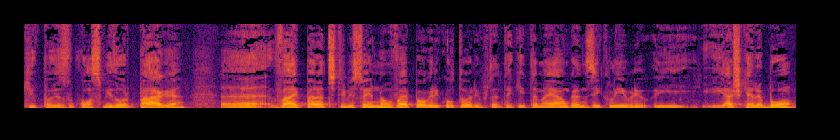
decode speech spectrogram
que depois o consumidor paga, vai para a distribuição e não vai para o agricultor. E, portanto, aqui também há um grande desequilíbrio e, e acho que era bom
